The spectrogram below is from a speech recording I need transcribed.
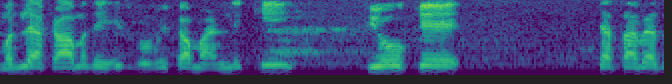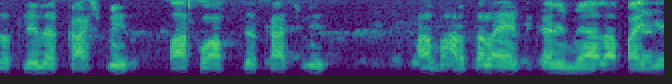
मधल्या काळामध्ये हीच भूमिका मांडली की पीओके च्या ताब्यात असलेलं काश्मीर पाक काश्मीर हा भारताला या ठिकाणी मिळाला पाहिजे.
